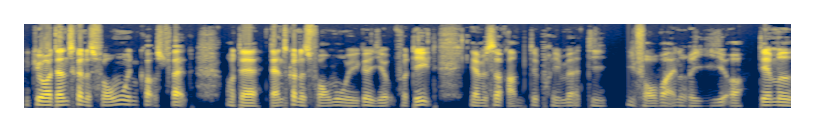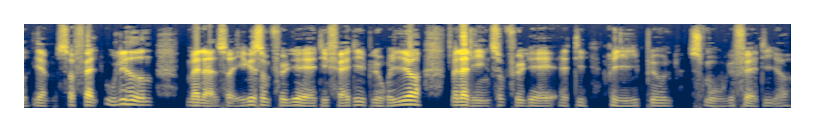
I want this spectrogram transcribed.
Det gjorde danskernes formueindkomst faldt, og da danskernes formue ikke er jævnt fordelt, jamen så ramte det primært de i forvejen rige, og dermed jamen, så faldt uligheden, men altså ikke som følge af, at de fattige blev rigere, men alene som følge af, at de rige blev en smule fattigere.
